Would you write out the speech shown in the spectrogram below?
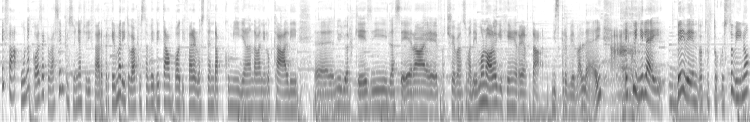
e fa una cosa che aveva sempre sognato di fare perché il marito aveva questa velleità un po' di fare lo stand up comedian, andava nei locali eh, newyorkesi la sera e faceva insomma dei monologhi che in realtà gli scriveva lei ah. e quindi lei bevendo tutto questo vino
